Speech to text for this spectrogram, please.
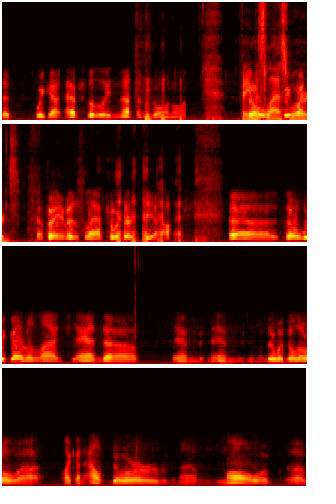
said we got absolutely nothing going on Famous so last we went- words. famous last words. Yeah. Uh, so we go to lunch, and uh, and and there was a little uh, like an outdoor um, mall of, of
